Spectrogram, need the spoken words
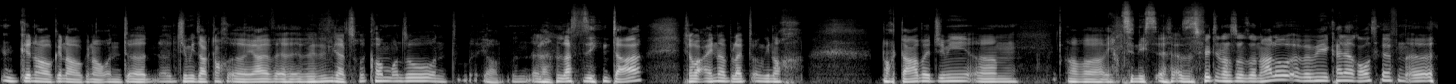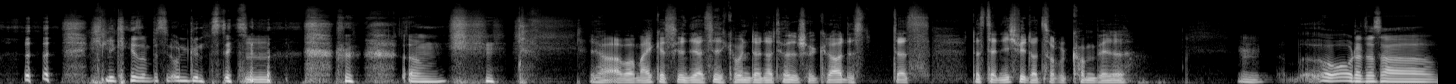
Genau, genau, genau. Und äh, Jimmy sagt noch, äh, ja, er, er will wieder zurückkommen und so. Und ja, und, äh, lassen sie ihn da. Ich glaube, einer bleibt irgendwie noch, noch da bei Jimmy. Ähm, aber ja, sie nichts. Also es fehlt ja noch so, so ein Hallo, äh, wenn mir hier keiner raushelfen. Äh, ich liege hier so ein bisschen ungünstig. Hm. ähm, Ja, aber Mike ist in der Sekunde natürlich schon klar, dass, dass, dass der nicht wieder zurückkommen will. oder dass er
